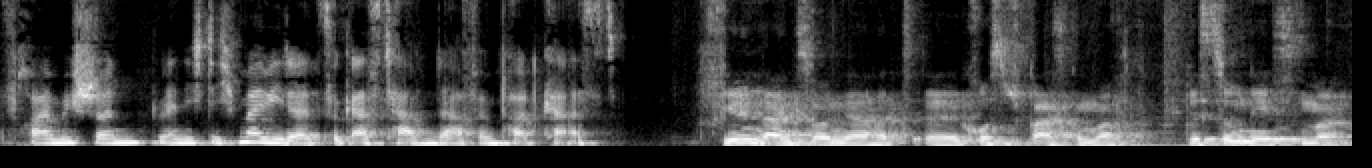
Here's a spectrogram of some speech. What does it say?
freue mich schon, wenn ich dich mal wieder zu Gast haben darf im Podcast. Vielen Dank, Sonja. Hat äh, großen Spaß gemacht. Bis zum nächsten Mal.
